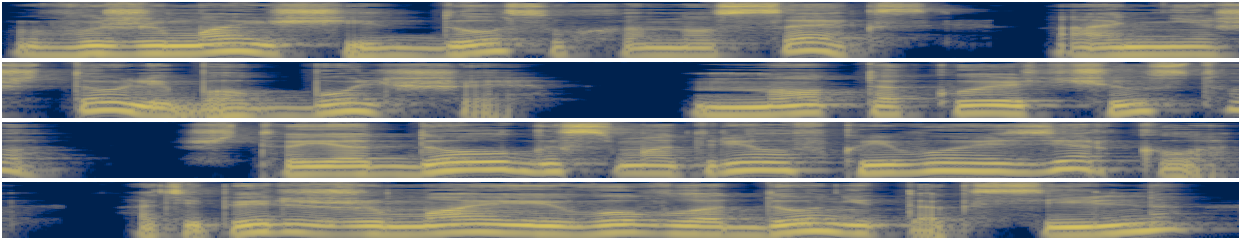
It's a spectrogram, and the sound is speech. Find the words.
Выжимающий досуха, но секс, а не что-либо большее. Но такое чувство, что я долго смотрел в кривое зеркало, а теперь сжимаю его в ладони так сильно –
